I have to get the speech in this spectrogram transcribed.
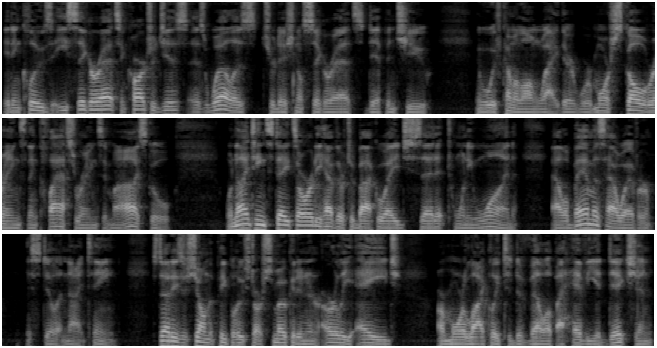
It includes e cigarettes and cartridges, as well as traditional cigarettes, dip and chew we've come a long way. There were more skull rings than class rings at my high school. Well, 19 states already have their tobacco age set at 21. Alabama's, however, is still at 19. Studies have shown that people who start smoking at an early age are more likely to develop a heavy addiction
